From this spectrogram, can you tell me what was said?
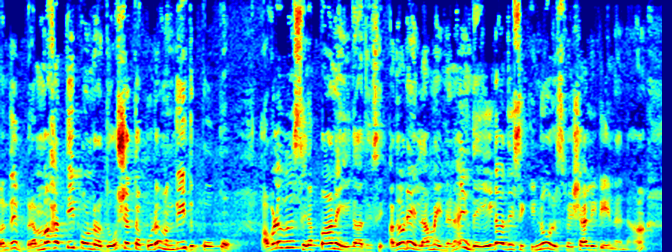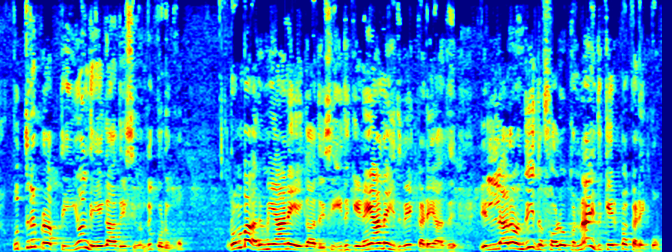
வந்து பிரம்மஹத்தி போன்ற தோஷத்தை கூட வந்து இது போக்கும். அவ்வளவு சிறப்பான ஏகாதசி. அதோட இல்லாமல் என்னன்னா இந்த ஏகாதசிக்கு இன்னும் ஒரு ஸ்பெஷாலிட்டி என்னன்னா புத்திர பிராப்தியும் இந்த ஏகாதசி வந்து கொடுக்கும். ரொம்ப அருமையான ஏகாதசி. இதுக்கு இணையான இதுவே கிடையாது. எல்லாரும் வந்து இதை ஃபாலோ பண்ணால் இதுக்கேற்ப கிடைக்கும்.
